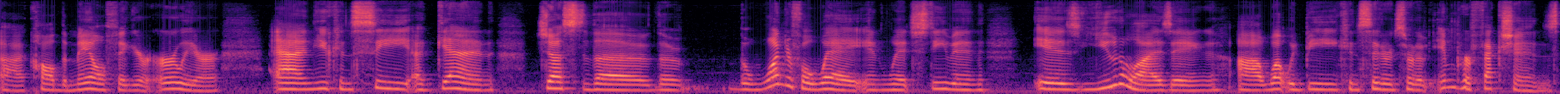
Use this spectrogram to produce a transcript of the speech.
uh, called the male figure earlier. And you can see again just the, the, the wonderful way in which Stephen is utilizing uh, what would be considered sort of imperfections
